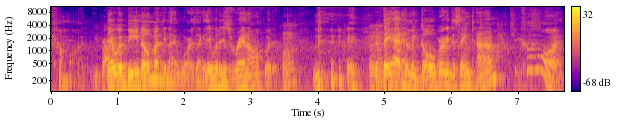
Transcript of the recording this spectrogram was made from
Come on. There would be no Monday Night Wars. Like they would have just ran off with it. Mm-hmm. Mm-hmm. if they had him and Goldberg at the same time, come on.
